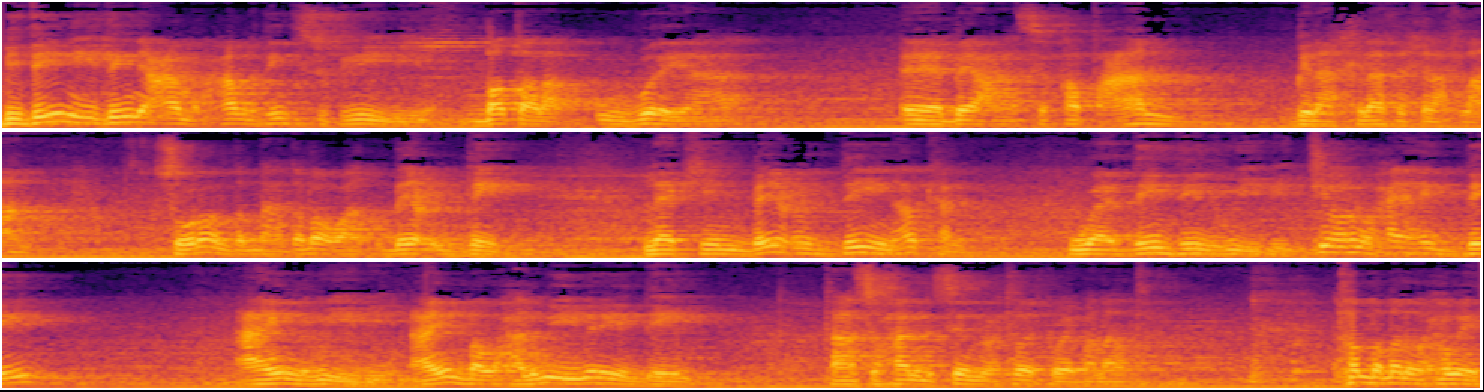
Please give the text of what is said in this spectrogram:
Bidaynihi dayni camr camr dayntiisu kaga iibiyo. Baطala wuu burayaa beycaasi qaطcan bilaa khilaafi khilaaf la'aan. Suuradan dambe haddaba waa baycu dayn. Laakiin baycu dayn halkan waa dayn dayn lagu iibiyey tii horena waxay ahayd dayn cayn lagu iibiyey cayn baa waxaa lagu iibinaya dayn taasi waxaa la sida muctamadka way bannaanta tan dambena waxa weya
